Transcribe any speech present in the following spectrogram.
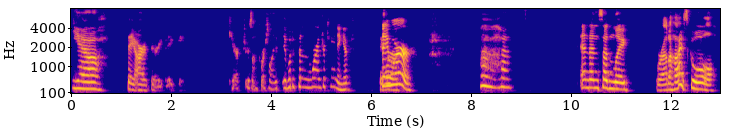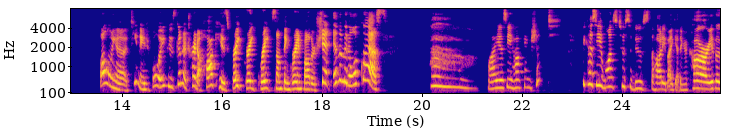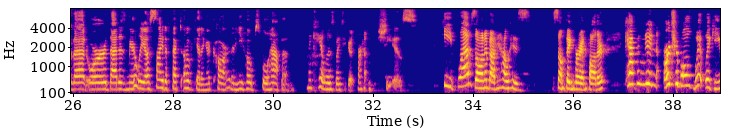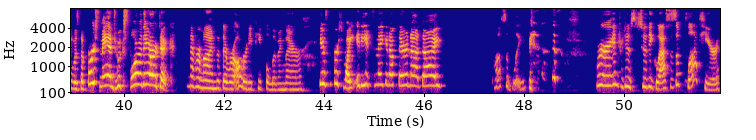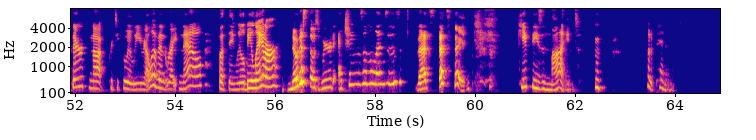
Yeah, they aren't very big characters, unfortunately. It would have been more entertaining if they, were. and then suddenly, we're out of high school. Following a teenage boy who's gonna try to hawk his great great great something grandfather shit in the middle of class. Why is he hawking shit? Because he wants to seduce the hottie by getting a car. Either that, or that is merely a side effect of getting a car that he hopes will happen. Mikaela is way too good for him. She is. He blabs on about how his something grandfather, Captain Archibald Witwicky, was the first man to explore the Arctic. Never mind that there were already people living there. He was the first white idiot to make it up there and not die. Possibly. We're introduced to the glasses of plot here. They're not particularly relevant right now, but they will be later. Notice those weird etchings on the lenses? That's that's a thing. Keep these in mind. Put a pin in it.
